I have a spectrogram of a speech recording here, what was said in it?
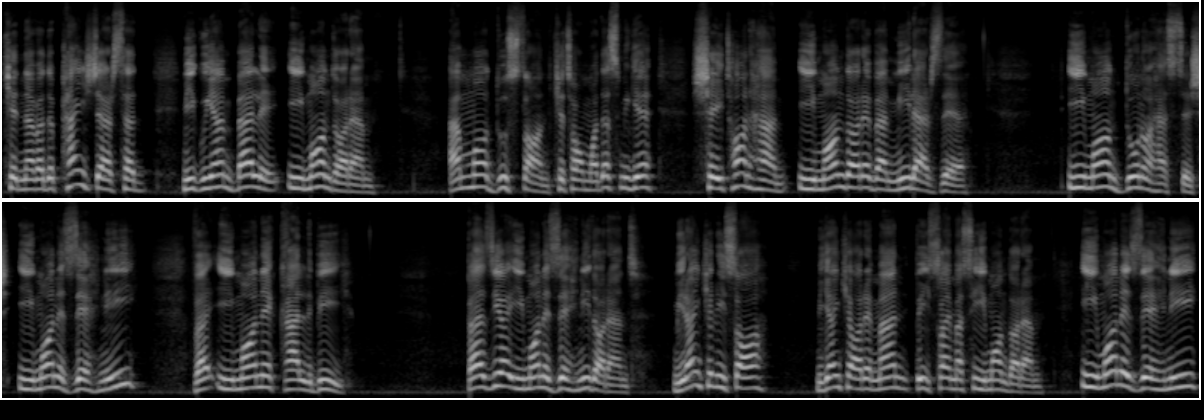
که 95 درصد می‌گویم بله ایمان دارم. اما دوستان کتاب مقدس میگه شیطان هم ایمان داره و میلرزه. ایمان دو نوع هستش ایمان ذهنی و ایمان قلبی. بعضیا ایمان ذهنی دارند. میرن کلیسا میگن که آره من به عیسی مسیح ایمان دارم. ایمان ذهنی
